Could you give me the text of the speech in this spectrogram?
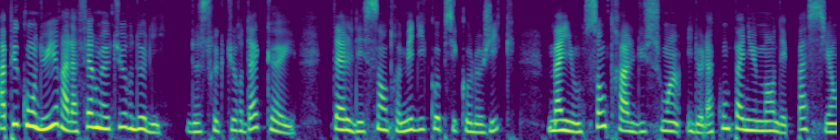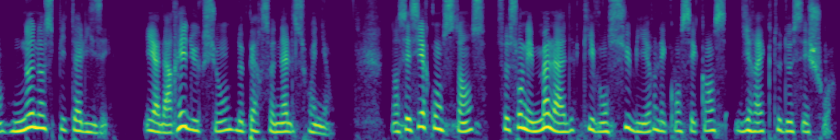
a pu conduire à la fermeture de lits, de structures d'accueil telles des centres médico-psychologiques, maillon central du soin et de l'accompagnement des patients non hospitalisés, et à la réduction de personnel soignant. Dans ces circonstances, ce sont les malades qui vont subir les conséquences directes de ces choix.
